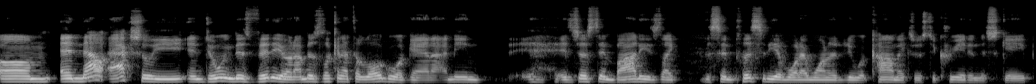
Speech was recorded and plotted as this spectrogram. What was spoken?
Um, and now, actually, in doing this video, and I'm just looking at the logo again, I mean, it just embodies like the simplicity of what I wanted to do with comics was to create an escape.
